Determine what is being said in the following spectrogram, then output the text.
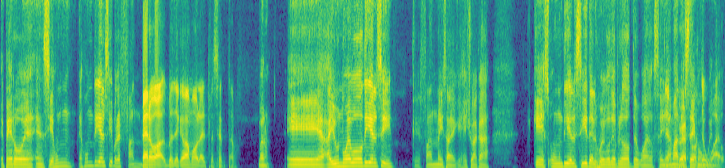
eh, pero es- en sí es un, es un DLC, pero es fan. Pero ah, ¿de qué vamos a hablar? Preséntalo. Bueno, eh, hay un nuevo DLC que fanmade sabe que es hecho acá, que es un DLC del juego de Breath of the Wild. Se The llama The Breath of Second the Wind. Wild.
